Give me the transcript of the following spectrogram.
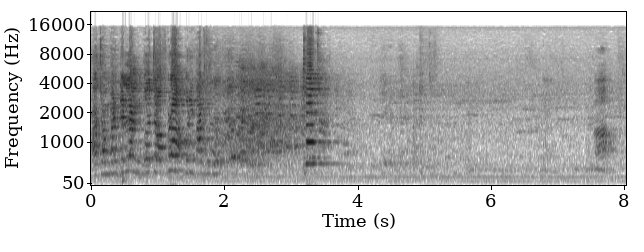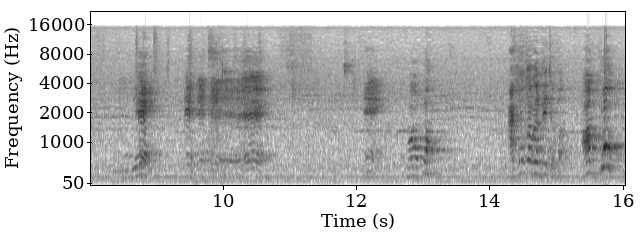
Aja mendelang kok coplok mripatku. Ah. Eh. Eh, eh, eh. Eh, ngopo? Aku kok ngendi coba? Ampuh.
